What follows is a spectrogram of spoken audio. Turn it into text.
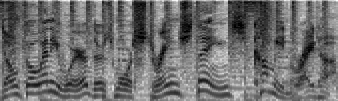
Don't go anywhere, there's more strange things coming right up.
